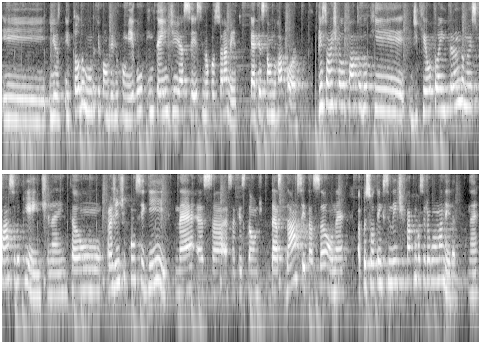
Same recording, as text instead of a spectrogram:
e, e, e todo mundo que convive comigo entende esse, esse meu posicionamento, que é a questão do rapport principalmente pelo fato do que, de que eu estou entrando no espaço do cliente, né? Então, para a gente conseguir, né, essa, essa questão de, da, da, aceitação, né, a pessoa tem que se identificar com você de alguma maneira, né?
